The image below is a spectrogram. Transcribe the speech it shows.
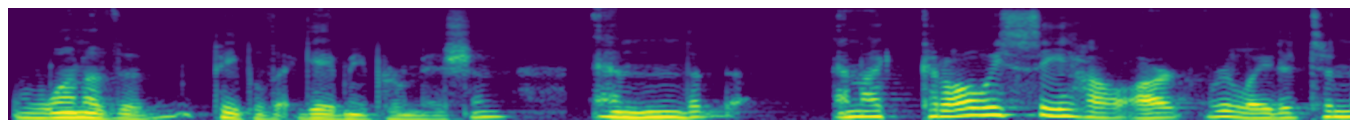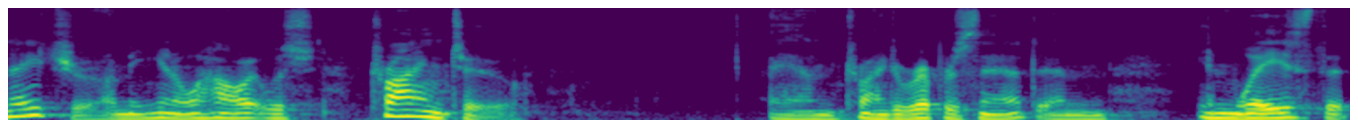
one of the people that gave me permission. And the, and I could always see how art related to nature. I mean, you know, how it was trying to, and trying to represent, and in ways that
